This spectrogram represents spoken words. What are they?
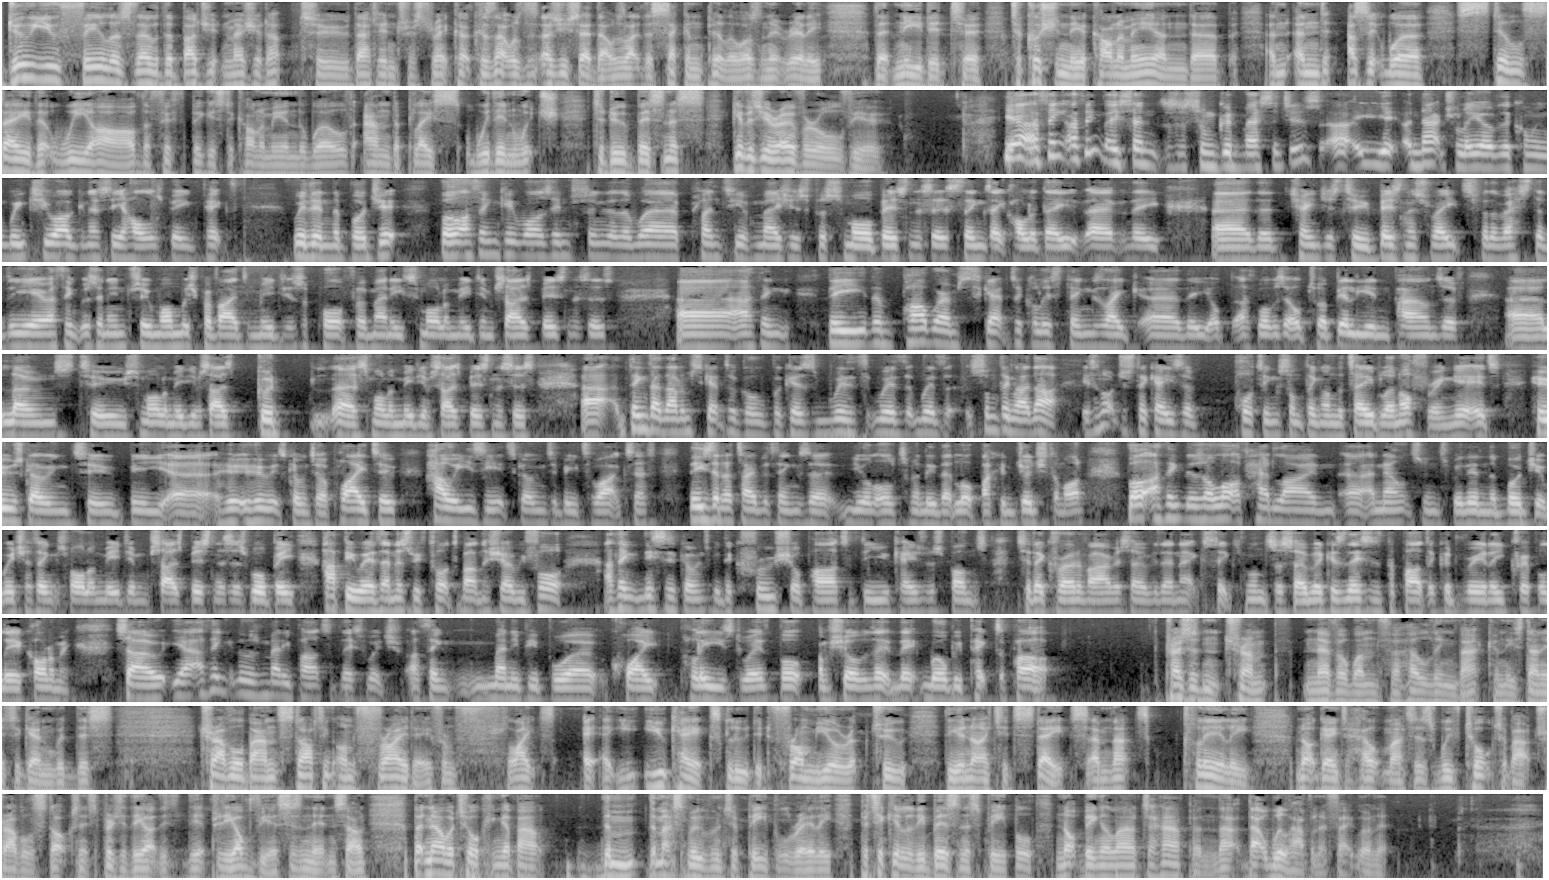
Do you feel as though the budget measured up to that interest rate cut? Because that was, as you said, that was like the second pillar, wasn't it? Really, that needed to, to cushion the economy and uh, and and as it were, still say that we are the fifth biggest economy in the world and a place within which to do business. Give us your overall view. Yeah, I think I think they sent some good messages. Uh, naturally, over the coming weeks, you are going to see holes being picked within the budget. But I think it was interesting that there were plenty of measures for small businesses, things like holiday, uh, the uh, the changes to business rates for the rest of the year. I think was an interesting one, which provides immediate support for many small and medium sized businesses. Uh, I think the the part where I'm sceptical is things like uh, the what was it up to a billion pounds of uh, loans to small and medium sized good uh, small and medium sized businesses. Uh, things like that, I'm skeptical because with with with something like that, it's not just a case of putting something on the table and offering it. It's who's going to be uh, who, who, it's going to apply to, how easy it's going to be to access. These are the type of things that you'll ultimately then look back and judge them on. But I think there's a lot of headline uh, announcements within the budget, which I think small and medium sized businesses will be happy with. And as we've talked about in the show before, I think this is going to be the crucial part of the UK's response to the coronavirus over the next six months or so, because this is the part that could really cripple the economy. So yeah, I think there was many parts of this which I think many people were quite pleased with, but I'm sure that they will be picked apart. President Trump never one for holding back, and he's done it again with this travel ban starting on Friday from flights eh, eh, UK excluded from Europe to the United States, and that's clearly not going to help matters. We've talked about travel stocks, and it's pretty the, pretty obvious, isn't it, and so on. But now we're talking about the, the mass movement of people, really, particularly business people, not being allowed to happen. That that will have an effect, won't it?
